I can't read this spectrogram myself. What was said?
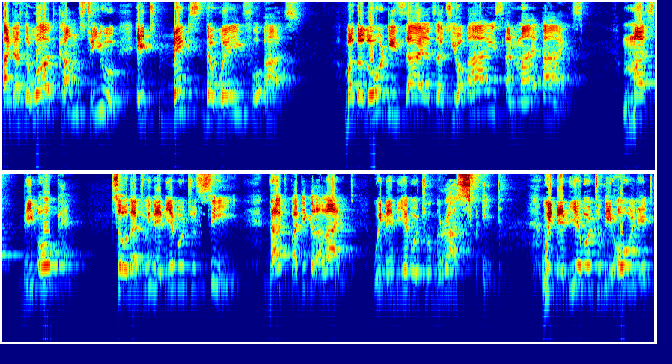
And as the Word comes to you, it makes the way for us. But the Lord desires that your eyes and my eyes must be open so that we may be able to see that particular light. We may be able to grasp it. We may be able to behold it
